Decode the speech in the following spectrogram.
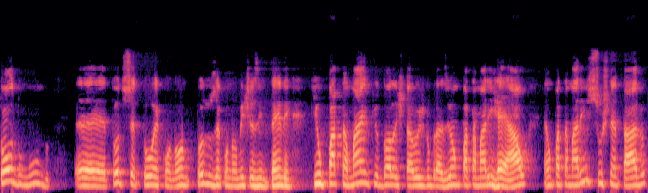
Todo mundo, é, todo setor econômico, todos os economistas entendem que o patamar em que o dólar está hoje no Brasil é um patamar irreal, é um patamar insustentável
